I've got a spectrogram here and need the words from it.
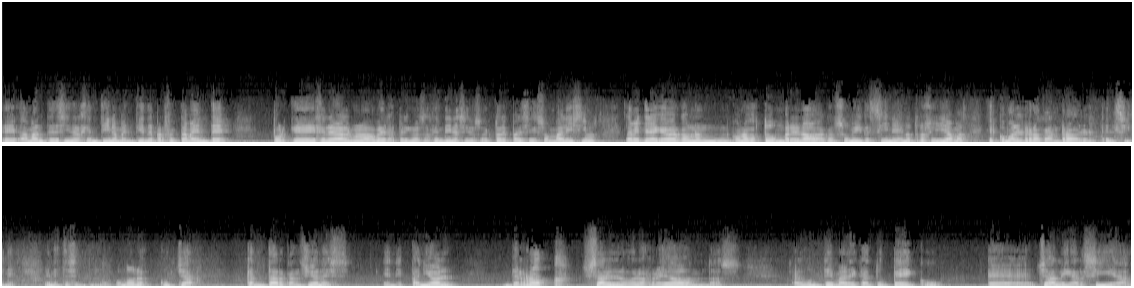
eh, amante de cine argentino me entiende perfectamente, porque en general uno ve las películas argentinas y los actores parece que son malísimos. También tiene que ver con una, con una costumbre, ¿no? A consumir cine en otros idiomas. Es como el rock and roll, el cine, en este sentido. Cuando uno escucha cantar canciones en español de rock, salvo los redondos, algún tema de Catupecu, eh, Charlie García,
